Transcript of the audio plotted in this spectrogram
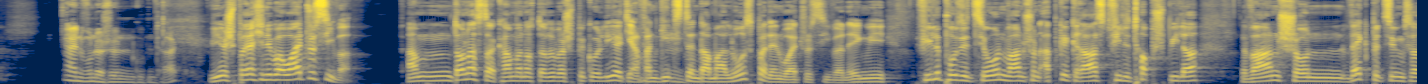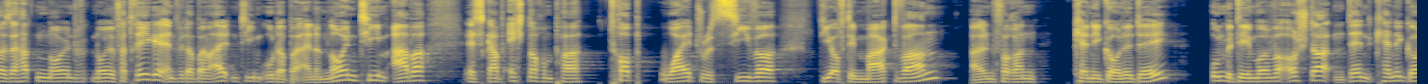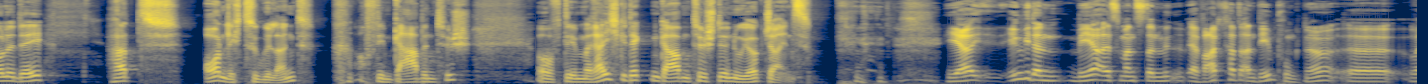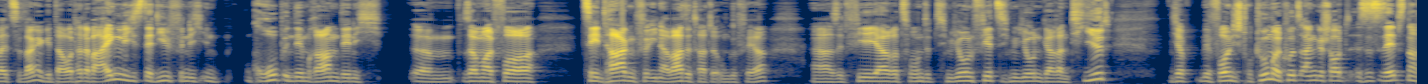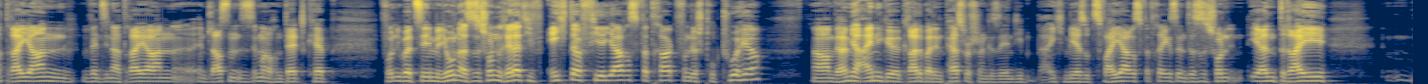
Einen wunderschönen guten Tag. Wir sprechen über Wide Receiver. Am Donnerstag haben wir noch darüber spekuliert, ja, wann geht's hm. denn da mal los bei den Wide Receivers? Irgendwie viele Positionen waren schon abgegrast, viele Topspieler waren schon weg, beziehungsweise hatten neue, neue Verträge, entweder beim alten Team oder bei einem neuen Team. Aber es gab echt noch ein paar Top-Wide Receiver, die auf dem Markt waren. Allen voran Kenny Golladay. Und mit dem wollen wir auch starten. Denn Kenny Golladay hat ordentlich zugelangt auf dem Gabentisch, auf dem reich gedeckten Gabentisch der New York Giants. Ja, irgendwie dann mehr, als man es dann erwartet hatte an dem Punkt, ne? Äh, weil es so lange gedauert hat. Aber eigentlich ist der Deal, finde ich, in, grob in dem Rahmen, den ich, ähm, sagen wir mal, vor zehn Tagen für ihn erwartet hatte, ungefähr. Äh, sind vier Jahre, 72 Millionen, 40 Millionen garantiert. Ich habe mir vorhin die Struktur mal kurz angeschaut. Es ist selbst nach drei Jahren, wenn sie nach drei Jahren äh, entlassen, ist es immer noch ein Dead Cap von über 10 Millionen. Also es ist schon ein relativ echter Vierjahresvertrag von der Struktur her. Ähm, wir haben ja einige, gerade bei den Pass-Rushern gesehen, die eigentlich mehr so Zwei-Jahres-Verträge sind. Das ist schon eher ein Drei-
